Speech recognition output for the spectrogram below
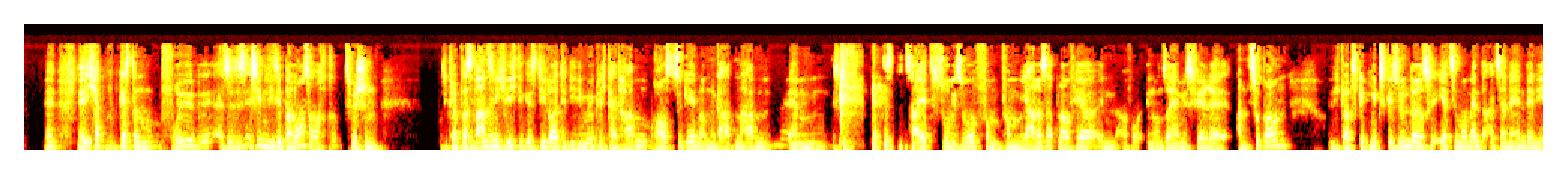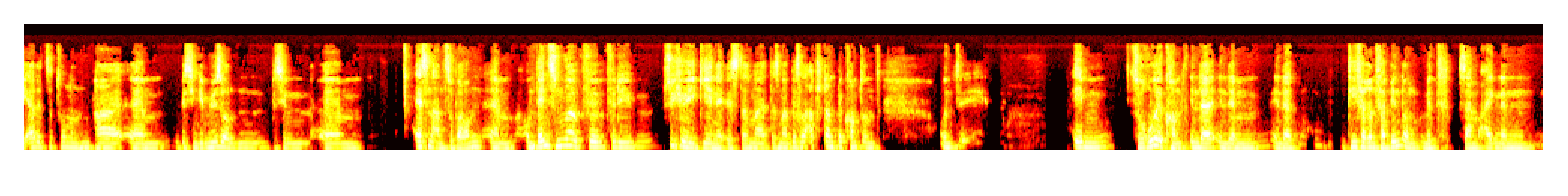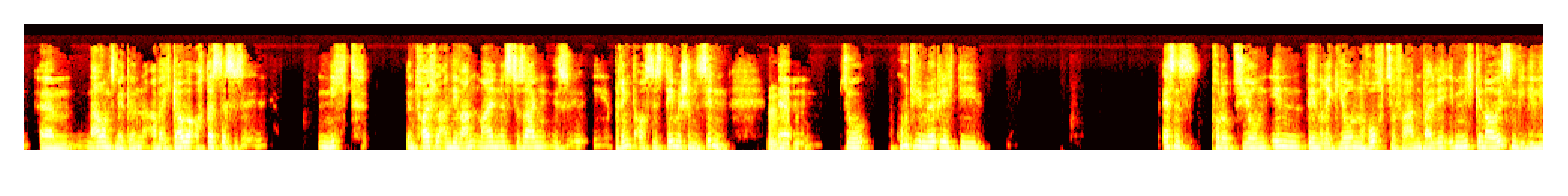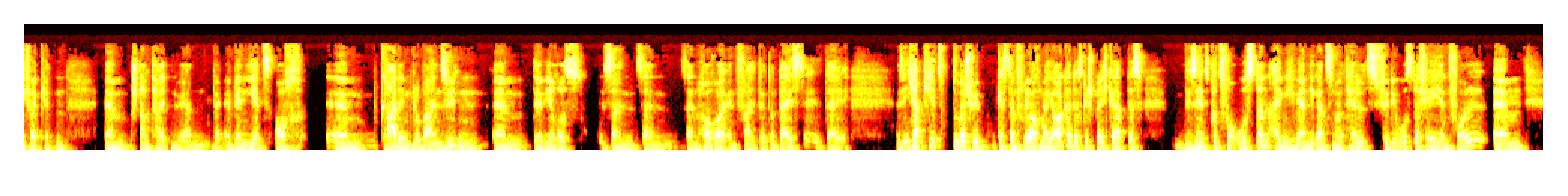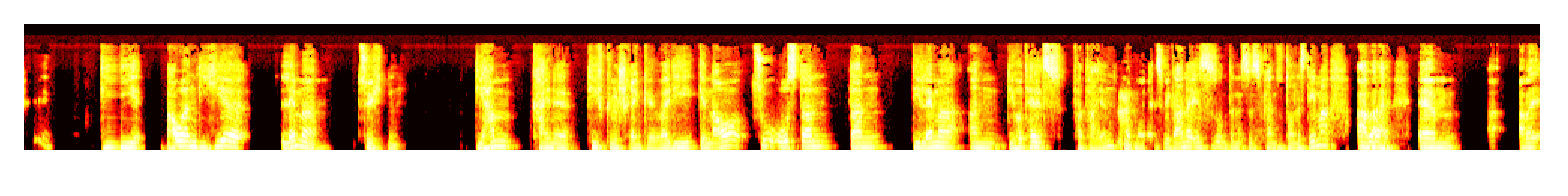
Ich habe gestern früh, also es ist eben diese Balance auch zwischen, also ich glaube, was wahnsinnig wichtig ist, die Leute, die die Möglichkeit haben, rauszugehen und einen Garten haben, ähm, es gibt letzte Zeit sowieso vom, vom Jahresablauf her in, in unserer Hemisphäre anzubauen. Ich glaube, es gibt nichts Gesünderes jetzt im Moment, als seine Hände in die Erde zu tun und ein paar, ähm, ein bisschen Gemüse und ein bisschen ähm, Essen anzubauen. Ähm, und wenn es nur für, für die Psychohygiene ist, dass man, dass man ein bisschen Abstand bekommt und, und eben zur Ruhe kommt in der, in dem, in der tieferen Verbindung mit seinem eigenen ähm, Nahrungsmitteln. Aber ich glaube auch, dass das nicht den Teufel an die Wand malen ist, zu sagen, es bringt auch systemischem Sinn, mhm. ähm, so gut wie möglich die Essensproduktion in den Regionen hochzufahren, weil wir eben nicht genau wissen, wie die Lieferketten ähm, standhalten werden. Wenn jetzt auch ähm, gerade im globalen Süden ähm, der Virus sein, sein, sein Horror entfaltet. Und da ist, da, also ich habe hier zum Beispiel gestern früh auf Mallorca das Gespräch gehabt, dass wir sind jetzt kurz vor Ostern, eigentlich wären die ganzen Hotels für die Osterferien voll. Ähm, die Bauern, die hier Lämmer züchten, die haben keine Tiefkühlschränke, weil die genau zu Ostern dann die Lämmer an die Hotels verteilen. Mhm. Ob man jetzt Veganer ist und dann ist es kein so tolles Thema. Aber, ähm, aber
